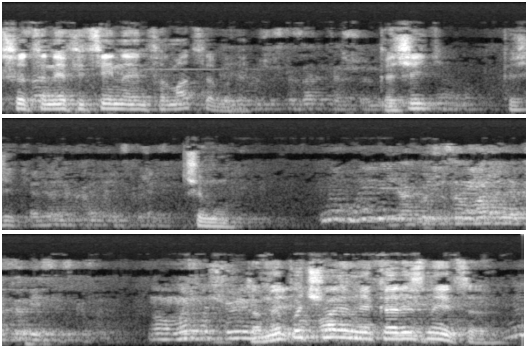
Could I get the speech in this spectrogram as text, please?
Що це неофіційна інформація Я буде? хочу сказати те, що Кажіть, кажіть, Я не хочу сказати. чому? Ну, ми Я хочу зауваження до комісії сказати. Ну, ми почуємо. Та ми почуємо, яка різниця. Ну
